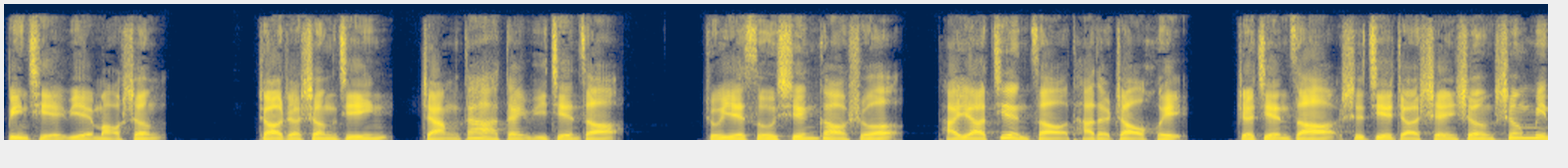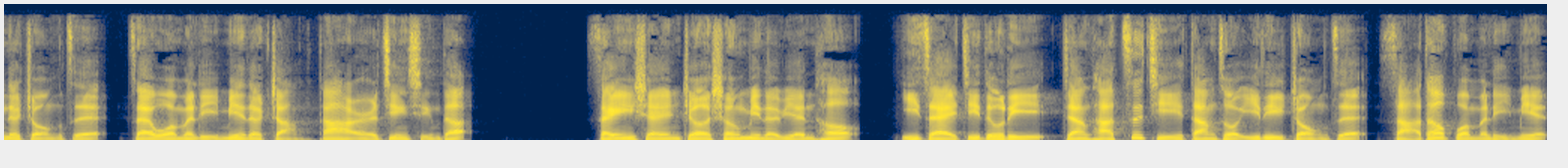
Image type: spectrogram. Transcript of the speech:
并且越茂盛。照着圣经，长大等于建造。主耶稣宣告说，他要建造他的教会。这建造是借着神圣生命的种子在我们里面的长大而进行的。三一神这生命的源头，已在基督里将他自己当作一粒种子撒到我们里面。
